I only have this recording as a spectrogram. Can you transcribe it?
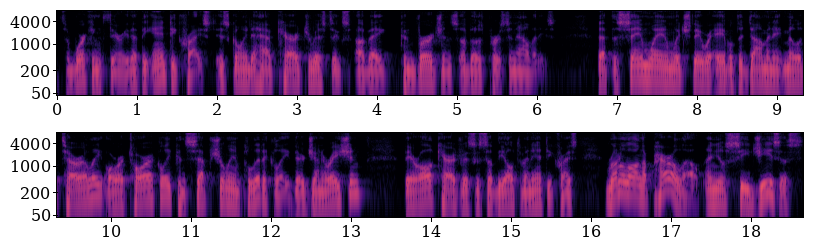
it's a working theory, that the Antichrist is going to have characteristics of a convergence of those personalities that the same way in which they were able to dominate militarily, oratorically, conceptually, and politically their generation, they're all characteristics of the ultimate Antichrist. Run along a parallel, and you'll see Jesus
